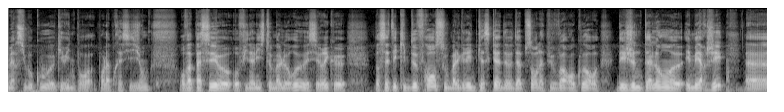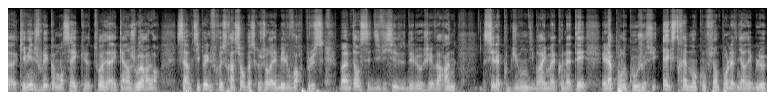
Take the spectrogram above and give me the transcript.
Merci beaucoup Kevin pour, pour la précision. On va passer aux finalistes malheureux et c'est vrai que dans cette équipe de France où malgré une cascade d'absents, on a pu voir encore des jeunes talents euh, émerger. Euh, Kevin, je voulais commencer avec toi, avec un joueur. Alors, c'est un petit peu une frustration parce que j'aurais aimé le voir plus, mais en même temps, c'est difficile de déloger Varane. C'est la Coupe du Monde d'Ibrahima Konaté. Et là, pour le coup, je suis extrêmement confiant pour l'avenir des Bleus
